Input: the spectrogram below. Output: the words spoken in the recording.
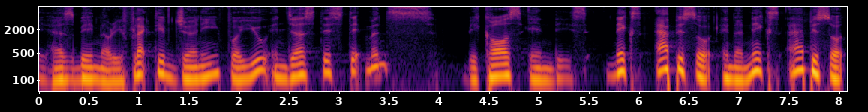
it has been a reflective journey for you in just these statements. because in this next episode, in the next episode,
